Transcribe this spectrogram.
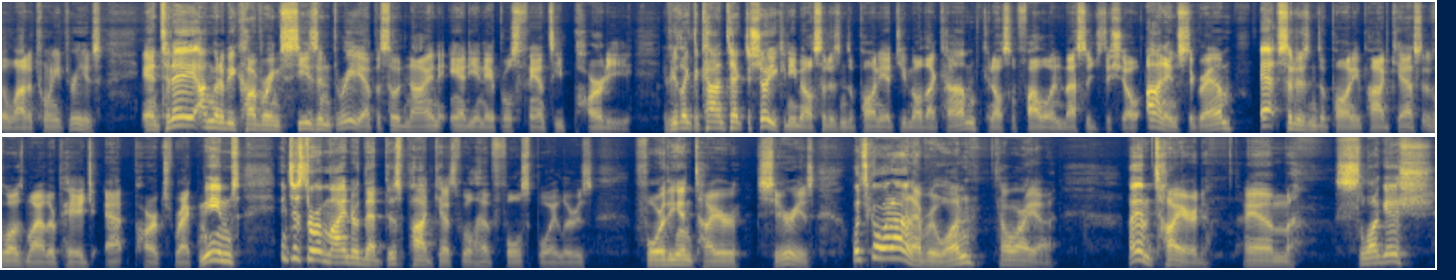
a lot of 23s. And today I'm going to be covering season three, episode nine, Andy and April's Fancy Party. If you'd like to contact the show, you can email citizensofpawnee at gmail.com. You can also follow and message the show on Instagram at Citizens of Pawnee Podcast, as well as my other page at Parks Rec Memes. And just a reminder that this podcast will have full spoilers for the entire series. What's going on, everyone? How are you? I am tired. I am sluggish.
